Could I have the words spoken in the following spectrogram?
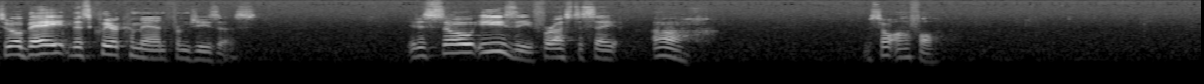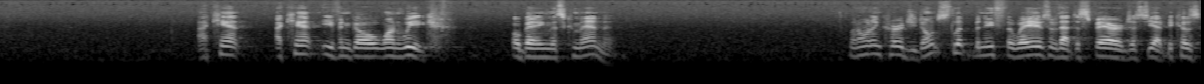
to obey this clear command from Jesus. It is so easy for us to say, Oh, I'm so awful. I can't, I can't even go one week obeying this commandment. But I want to encourage you don't slip beneath the waves of that despair just yet because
